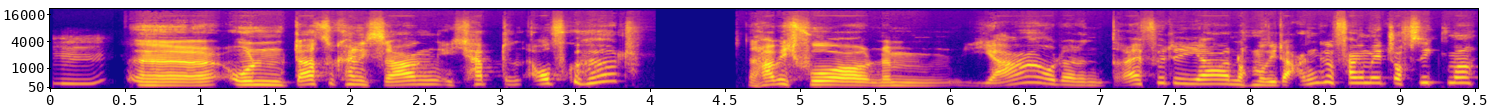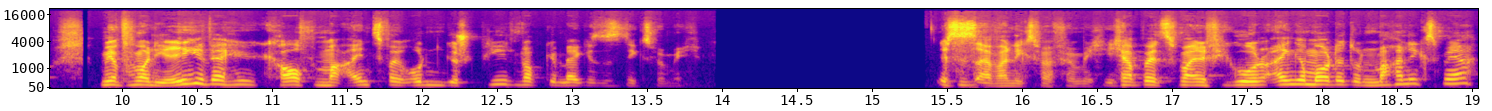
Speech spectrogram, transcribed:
Mhm. Äh, und dazu kann ich sagen, ich habe dann aufgehört. Dann habe ich vor einem Jahr oder einem Dreivierteljahr nochmal wieder angefangen mit Age of Sigma, mir einfach mal die Regelwerke gekauft und mal ein, zwei Runden gespielt und habe gemerkt, es ist nichts für mich. Es ist einfach nichts mehr für mich. Ich habe jetzt meine Figuren eingemoddet und mache nichts mehr.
